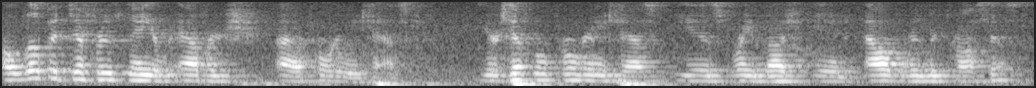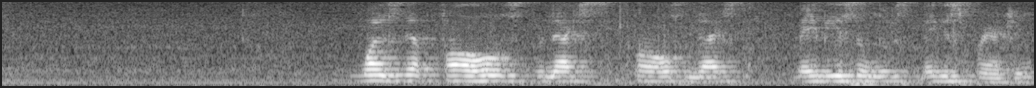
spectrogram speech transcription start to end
a little bit different than your average uh, programming task. Your typical programming task is very much an algorithmic process. One step follows the next, follows the next, maybe some loops, maybe some branching.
